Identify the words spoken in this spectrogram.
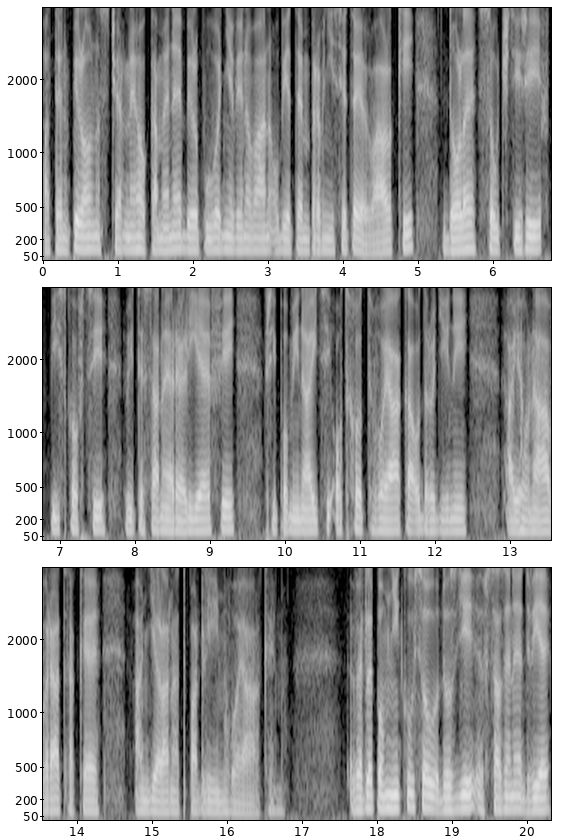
a ten pilon z černého kamene byl původně věnován obětem první světové války. Dole jsou čtyři pískovci vytesané reliéfy, připomínající odchod vojáka od rodiny a jeho návrat také anděla nad padlým vojákem. Vedle pomníku jsou do zdi vsazené dvě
